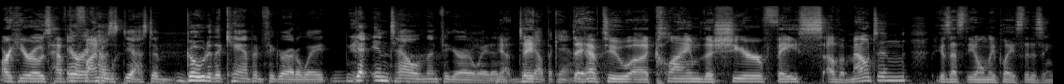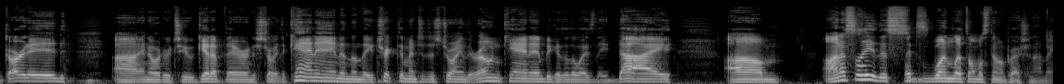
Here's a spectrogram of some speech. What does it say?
our heroes have to Eric find a has, yeah, has to go to the camp and figure out a way, get intel, and then figure out a way to Yeah, take they, out the cannon. they have to uh, climb the sheer face of a mountain because that's the only place that isn't guarded uh, in order to get up there and destroy the cannon. And then they trick them into destroying their own cannon because otherwise they die. Um, honestly, this one left almost no impression on me.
